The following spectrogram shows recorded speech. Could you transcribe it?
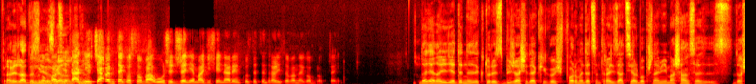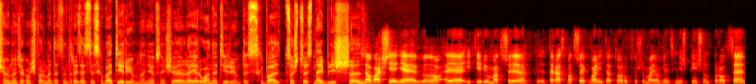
Prawie żaden nie jest. tak, nie chciałem tego słowa użyć, że nie ma dzisiaj na rynku zdecentralizowanego blockchaina. No nie, no jedyny, który zbliża się do jakiegoś formy decentralizacji, albo przynajmniej ma szansę osiągnąć jakąś formę decentralizacji, to jest chyba Ethereum, no nie? W sensie Layer 1 Ethereum. To jest chyba coś, co jest najbliższe. No właśnie nie. No, e, Ethereum ma trzech, teraz ma trzech walidatorów, którzy mają więcej niż 50%,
